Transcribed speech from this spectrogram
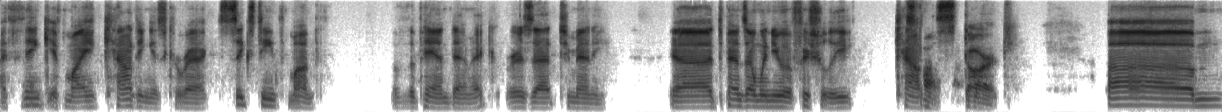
I think if my counting is correct, 16th month of the pandemic, or is that too many? Uh, it depends on when you officially count start. start. Um,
